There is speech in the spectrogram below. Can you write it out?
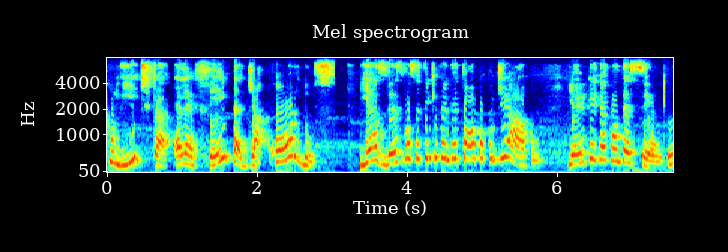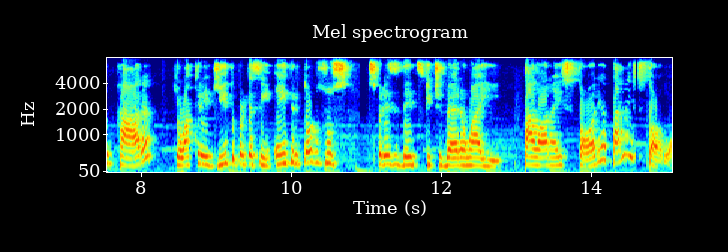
política, ela é feita de acordos. E às vezes você tem que vender tua alma pro diabo. E aí o que, que aconteceu? O cara, que eu acredito, porque assim, entre todos os, os presidentes que tiveram aí, tá lá na história, tá na história.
